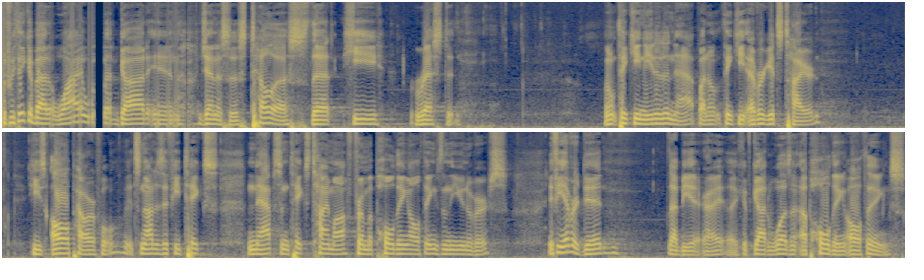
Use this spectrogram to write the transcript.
If we think about it, why would God in Genesis tell us that he rested? I don't think he needed a nap. I don't think he ever gets tired. He's all powerful. It's not as if he takes naps and takes time off from upholding all things in the universe. If he ever did, that'd be it, right? Like if God wasn't upholding all things.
